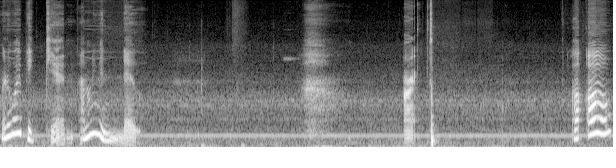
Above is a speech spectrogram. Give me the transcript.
where do I begin? I don't even know. Alright. Uh-oh.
